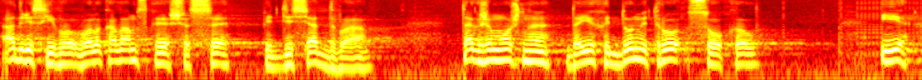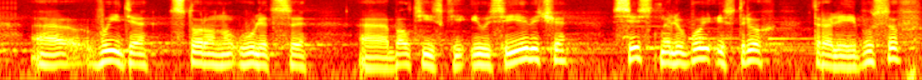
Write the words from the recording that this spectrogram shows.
Адрес его – Волоколамское шоссе, 52. Также можно доехать до метро «Сокол» и, а, выйдя в сторону улицы а, Балтийский и Усиевича, сесть на любой из трех троллейбусов.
